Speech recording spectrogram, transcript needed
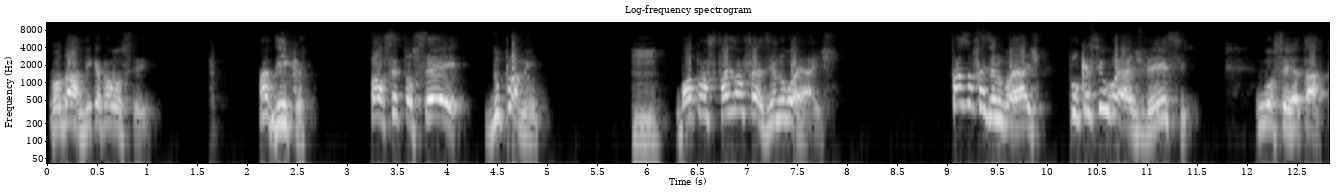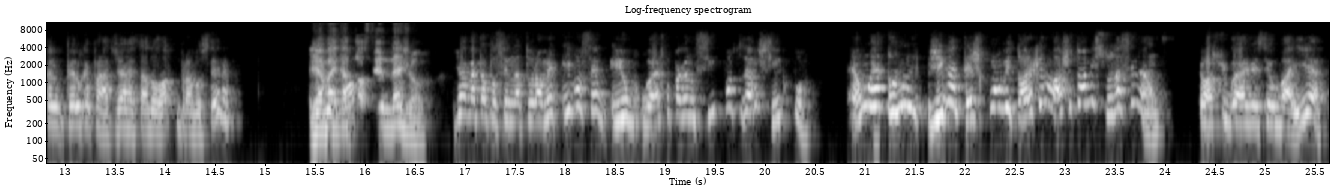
vou dar uma dica para você. Uma dica. Para você torcer duplamente. Hum. Bota uma, faz uma fezinha no Goiás. Faz fezinha no Goiás. Porque se o Goiás vence, você já tá, pelo, pelo campeonato, já é resultado ótimo para você, né? Já vai estar tá torcendo, né, João? já vai estar torcendo naturalmente. E você e o Goiás está pagando 5,05, pô. É um retorno gigantesco com uma vitória que eu não acho tão absurda assim, não. Eu acho que o Goiás venceu o Bahia.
